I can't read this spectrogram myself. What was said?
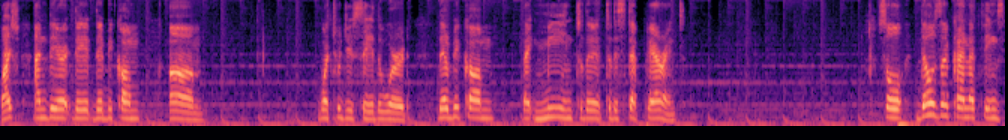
right? And they they they become um what would you say the word? They'll become like mean to the to the step parent. So those are kind of things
